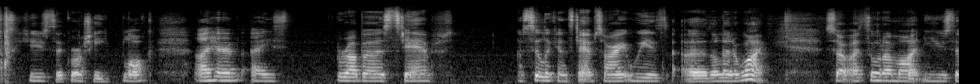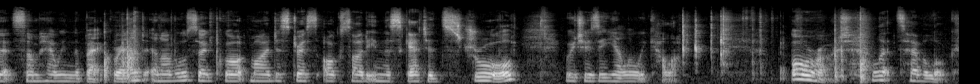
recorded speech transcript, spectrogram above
excuse the grotty block, I have a rubber stamp, a silicon stamp, sorry, with uh, the letter Y. So I thought I might use that somehow in the background. And I've also got my Distress Oxide in the Scattered Straw, which is a yellowy colour. Alright, let's have a look.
